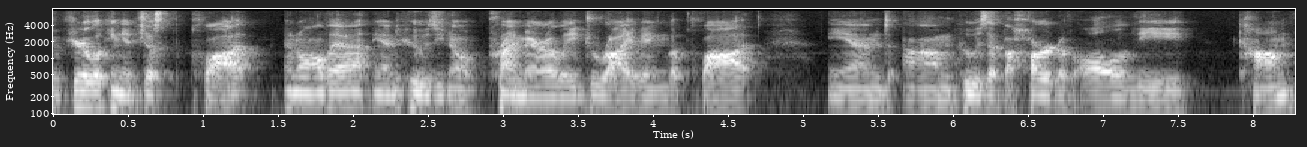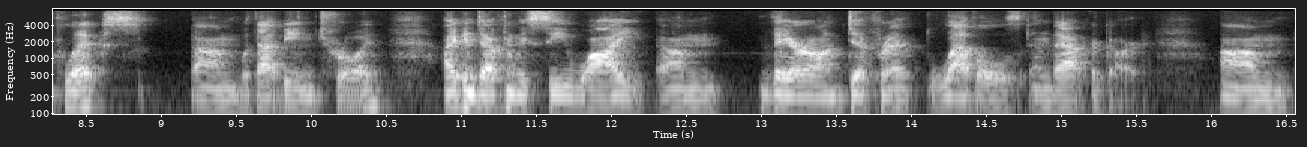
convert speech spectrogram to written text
if you're looking at just the plot and all that, and who's you know primarily driving the plot, and um, who's at the heart of all of the conflicts, um, with that being Troy, I can definitely see why um, they are on different levels in that regard. Um,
